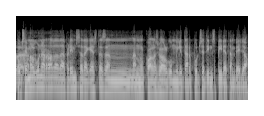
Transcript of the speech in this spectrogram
Potser amb alguna roda de premsa d'aquestes en, en qual es veu algun militar potser t'inspira també allò.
